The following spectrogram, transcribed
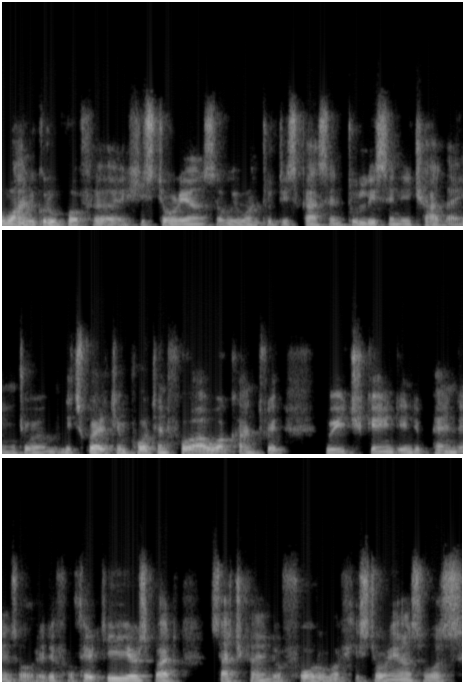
one group of uh, historians we want to discuss and to listen each other. And um, it's very important for our country, which gained independence already for 30 years, but such kind of forum of historians was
